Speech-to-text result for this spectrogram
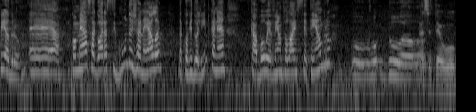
Pedro, é, começa agora a segunda janela da Corrida Olímpica, né? Acabou o evento lá em setembro, o, do... STU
